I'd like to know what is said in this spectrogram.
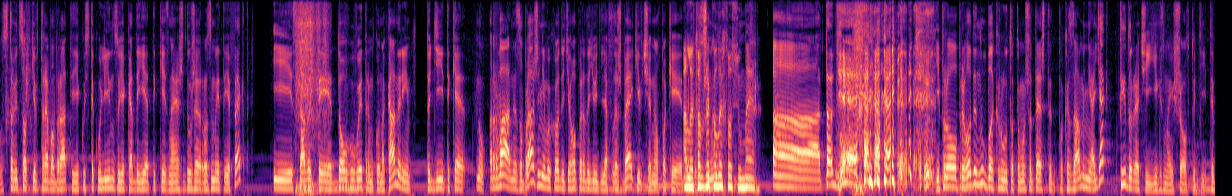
100% треба брати якусь таку лінзу, яка дає такий, знаєш, дуже розмитий ефект, і ставити довгу витримку на камері. Тоді таке, ну, рване зображення виходить, його передають для флешбеків чи навпаки. Але типу, то вже сну. коли хтось умер. А, та де? І про пригоди Нуба круто, тому що теж ти показав мені. А як ти, до речі, їх знайшов тоді? Ти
